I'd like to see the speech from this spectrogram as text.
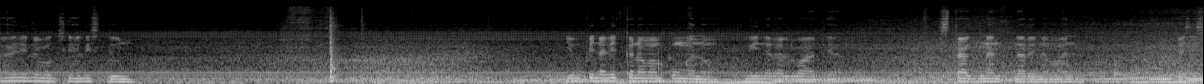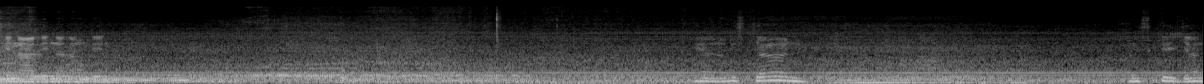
Ayaw nila magsialis dun. Yung pinalit ko naman pong ano, mineral water. Stagnant na rin naman. Kasi sinali na lang din. Ayan, alis dyan. Alis kayo dyan.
